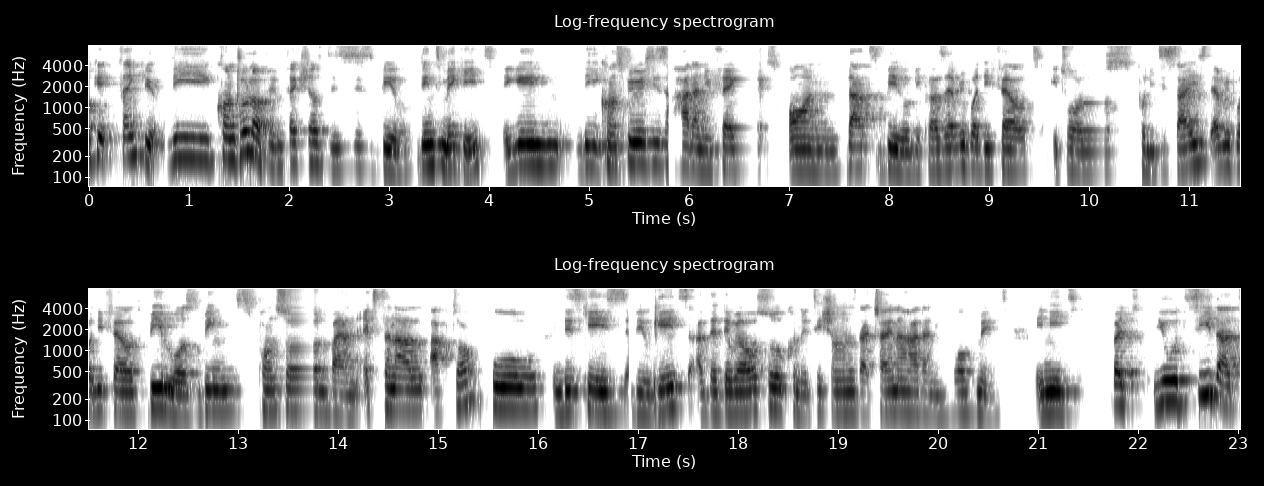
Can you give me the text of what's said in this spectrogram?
Okay, thank you. The Control of Infectious Diseases Bill didn't make it. Again, the conspiracies had an effect on that bill because everybody felt it was politicized. Everybody felt bill was being sponsored by an external actor who, in this case, Bill Gates, and that there were also connotations that China had an involvement in it. But you would see that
